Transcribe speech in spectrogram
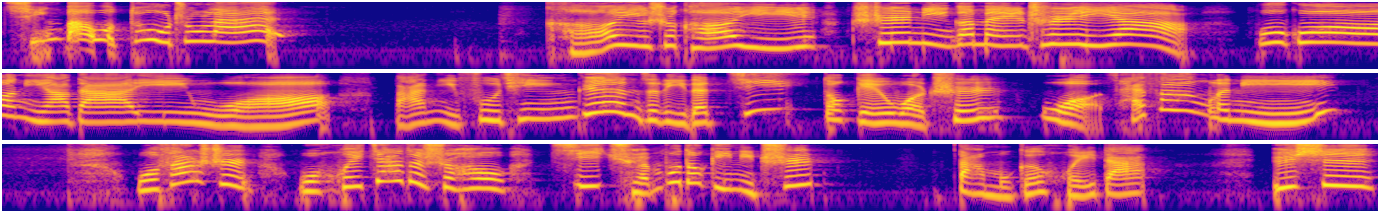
请把我吐出来。”可以是可以，吃你跟没吃一样。不过你要答应我，把你父亲院子里的鸡都给我吃，我才放了你。我发誓，我回家的时候鸡全部都给你吃。大拇哥回答。于是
